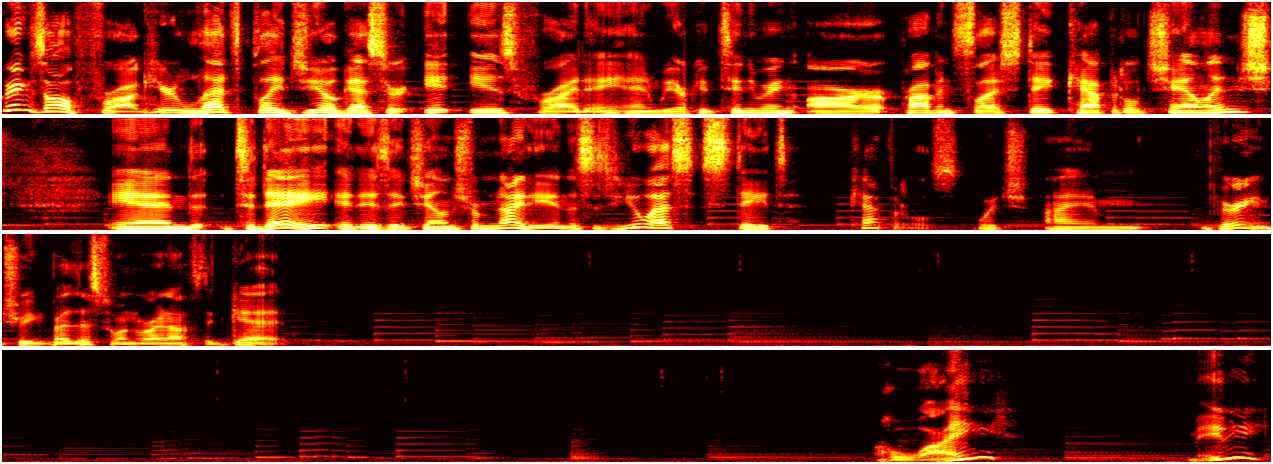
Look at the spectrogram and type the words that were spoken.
Greg's All Frog here. Let's play GeoGuessr. It is Friday, and we are continuing our province slash state capital challenge. And today it is a challenge from Nighty, and this is U.S. state capitals, which I am very intrigued by this one right off the get. Hawaii? Maybe?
